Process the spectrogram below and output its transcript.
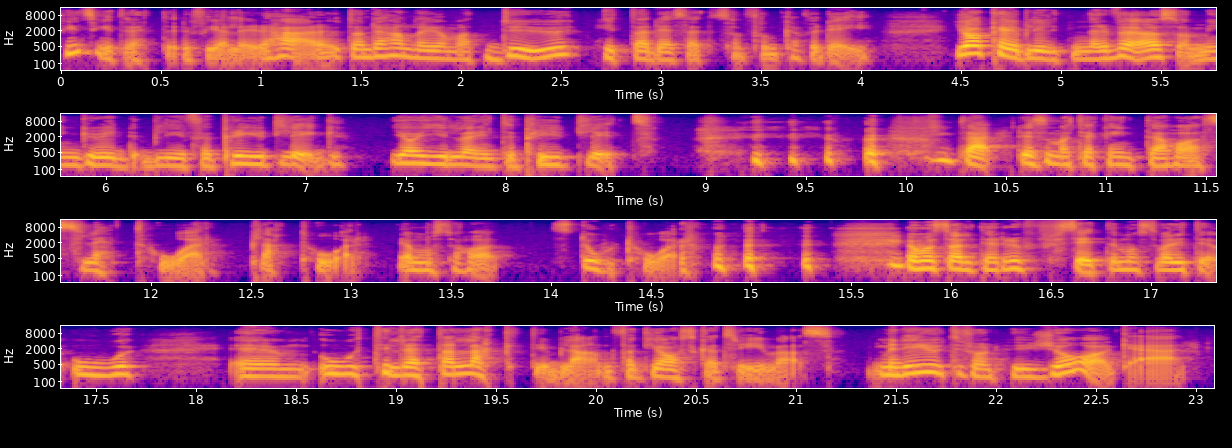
Det finns inget rätt eller fel i det här, utan det handlar ju om att du hittar det sätt som funkar för dig. Jag kan ju bli lite nervös om min grid blir för prydlig. Jag gillar inte prydligt. det, här, det är som att jag kan inte ha slätt hår, platt hår. Jag måste ha stort hår. jag måste ha lite rufsigt, det måste vara lite o, um, otillrättalagt ibland för att jag ska trivas. Men det är utifrån hur jag är.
